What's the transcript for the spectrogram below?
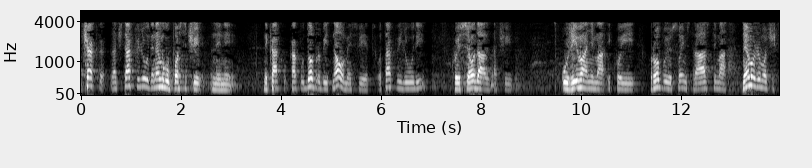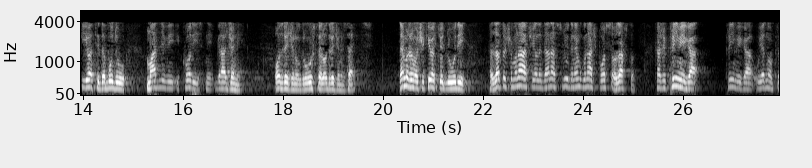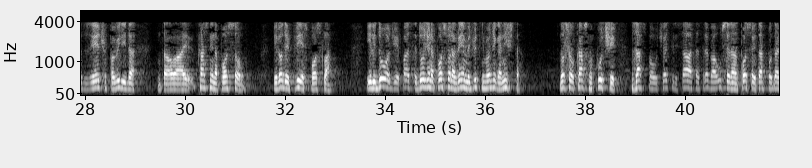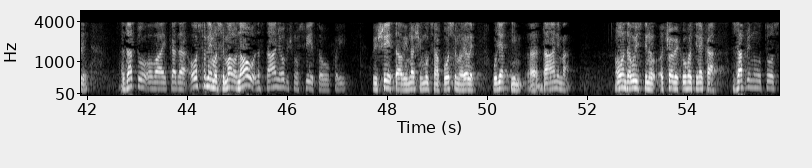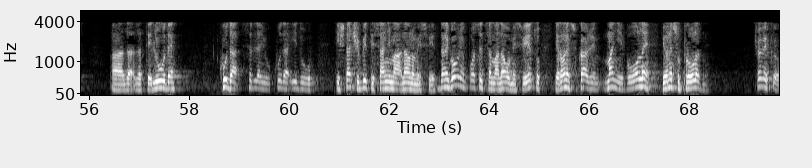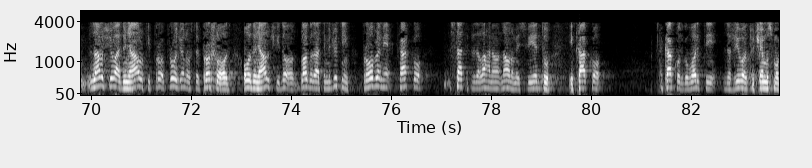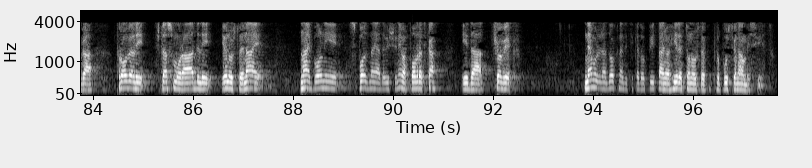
čak, znači, takvi ljudi ne mogu postići ni, ni, kakvu, kakvu dobrobit na ovome svijetu. Od takvih ljudi koji se odali, znači, uživanjima i koji robuju svojim strastima, ne možemo očekivati da budu marljivi i korisni građani određenog društva ili određene zajednice. Ne možemo očekivati od ljudi. Zato ćemo naći, ali danas ljudi ne mogu naći posao. Zašto? Kaže, primi ga, primi ga u jednom preduzeću pa vidi da, da ovaj, kasni na posao ili ode prije s posla. Ili dođe, pazite, dođe na posao na vrijeme, međutim od njega ništa. Došao kasno kući, zaspao u četiri sata, treba u sedam posao i tako dalje. Zato ovaj, kada osvrnemo se malo na ovo, na stanje običnog svijeta koji, koji šeta ovim našim ulicama posebno jeli, u ljetnim e, danima, onda uistinu čovjek uhvati neka zabrinutost za, za te ljude, kuda srljaju, kuda idu i šta će biti sa njima na onome svijetu. Da ne govorim o posljedicama na ovome svijetu, jer one su, kažem, manje bolne i one su prolazne čovjek eh, završi ovaj dunjaluk i prođe ono što je prošlo od ovo dunjalučki do, blagodati. Međutim, problem je kako stati pred Allaha na, na onome svijetu i kako, kako odgovoriti za život u čemu smo ga proveli, šta smo uradili i ono što je naj, najbolnije spoznaja da više nema povratka i da čovjek ne može nadoknaditi kada u pitanju ahiret ono što je propustio na ovome svijetu.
